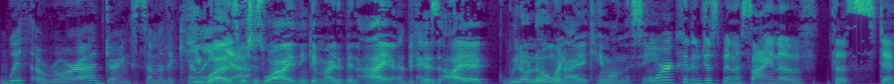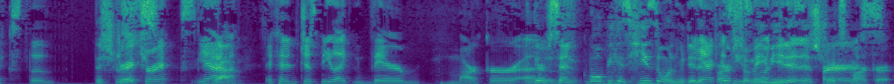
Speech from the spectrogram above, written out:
with Aurora during some of the killings. He was, Yeah. which is why I think it might have been Aya because Aya. We don't know when Aya came on the scene. Or it could have just been a sign of the sticks, the the the Strix. Strix. Yeah. Yeah. It could just be like their marker of They're sent well because he's the one who did Yeah, it 'cause first, so maybe it is did a Strix first. marker.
